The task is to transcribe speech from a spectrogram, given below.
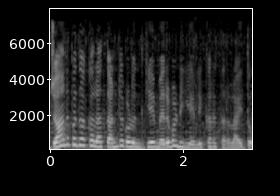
ಜಾನಪದ ಕಲಾ ತಂಡಗಳೊಂದಿಗೆ ಮೆರವಣಿಗೆಯಲ್ಲಿ ಕರೆತರಲಾಯಿತು.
